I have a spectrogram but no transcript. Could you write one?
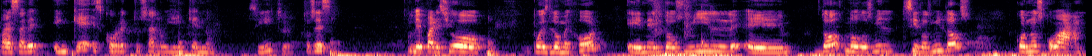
para saber en qué es correcto usarlo y en qué no. ¿sí? Sí. Entonces, me pareció pues lo mejor en el 2002, no 2000, sí, 2002, conozco a,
